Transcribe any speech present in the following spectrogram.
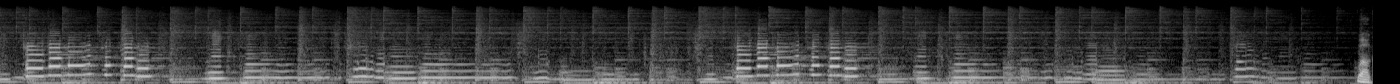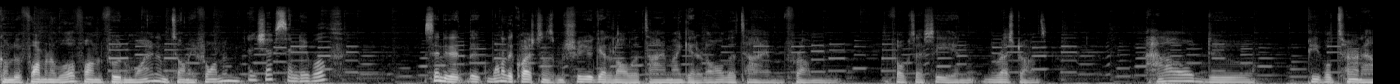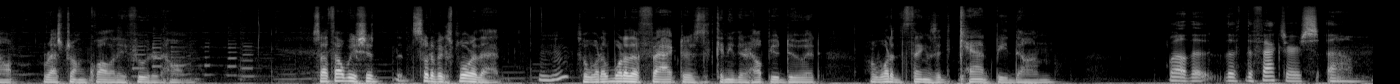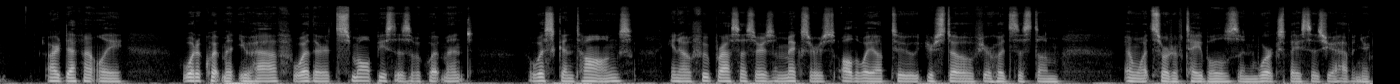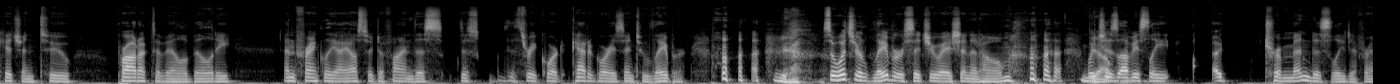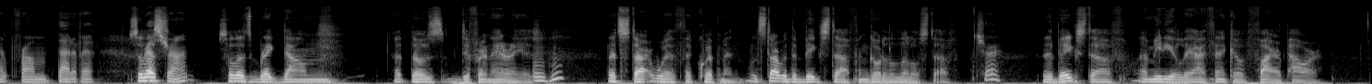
Welcome to Foreman and Wolf on Food and Wine. I'm Tony Foreman. And Chef Cindy Wolf. Cindy, the, the, one of the questions, I'm sure you get it all the time. I get it all the time from folks I see in restaurants. How do people turn out restaurant quality food at home? So I thought we should sort of explore that. Mm-hmm. So what are, what are the factors that can either help you do it, or what are the things that can't be done? Well, the the, the factors um, are definitely what equipment you have, whether it's small pieces of equipment, whisk and tongs, you know, food processors and mixers, all the way up to your stove, your hood system, and what sort of tables and workspaces you have in your kitchen, to product availability. And frankly, I also define this this the three categories into labor. yeah. So, what's your labor situation at home, which Yeah. is obviously a tremendously different from that of a So let's restaurant. so let's break down uh, those different areas. Mm-hmm. Let's start with equipment. Let's start with the big stuff and go to the little stuff. Sure, The big stuff, immediately I think of firepower.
